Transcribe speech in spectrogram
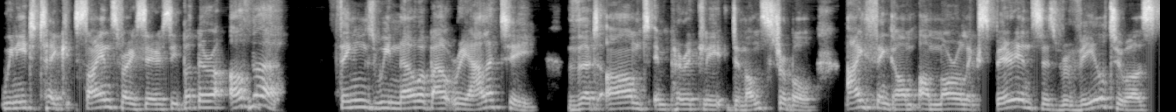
we need to take science very seriously, but there are other things we know about reality that aren't empirically demonstrable. I think our, our, moral experiences reveal to us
